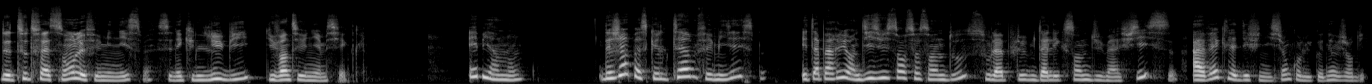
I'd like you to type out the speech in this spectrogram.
De toute façon, le féminisme, ce n'est qu'une lubie du XXIe siècle. Eh bien non. Déjà parce que le terme féminisme est apparu en 1872 sous la plume d'Alexandre Dumas fils, avec la définition qu'on lui connaît aujourd'hui.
